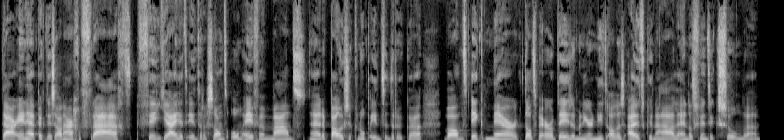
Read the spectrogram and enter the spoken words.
Daarin heb ik dus aan haar gevraagd: Vind jij het interessant om even een maand hè, de pauzeknop in te drukken? Want ik merk dat we er op deze manier niet alles uit kunnen halen en dat vind ik zonde.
